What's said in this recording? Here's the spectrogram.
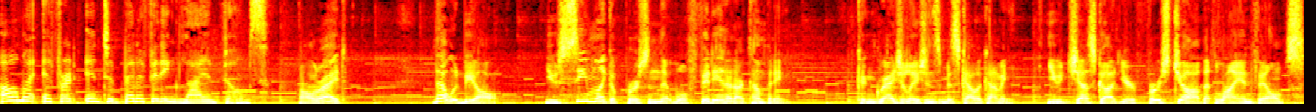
all my effort into benefiting Lion Films. All right. That would be all. You seem like a person that will fit in at our company. Congratulations, Miss Kawakami. You just got your first job at Lion Films.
